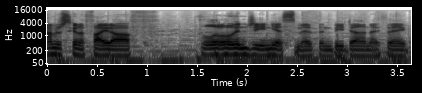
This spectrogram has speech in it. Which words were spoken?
I'm just going to fight off the little ingenious smith and be done, I think.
